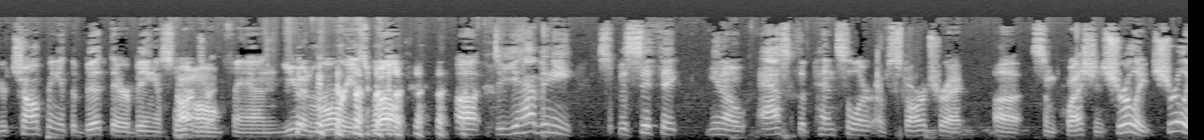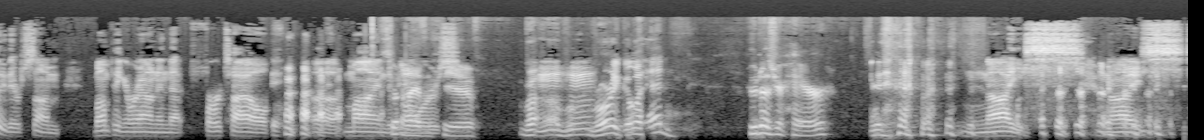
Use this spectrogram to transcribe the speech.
you're chomping at the bit there, being a Star Uh-oh. Trek fan. You and Rory as well. Uh, do you have any specific, you know, ask the penciler of Star Trek uh, some questions? Surely, surely there's some bumping around in that fertile uh, mind So of I have a yours. few. Ro- uh, Mhm. Rory, go ahead. Who does your hair? Nice, nice.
